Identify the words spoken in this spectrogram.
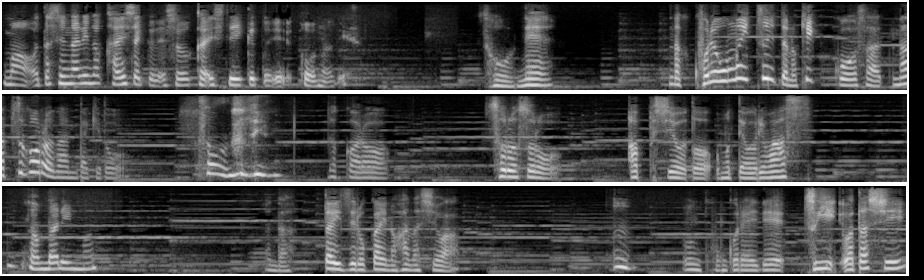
まあ、私なりの解釈で紹介していくというコーナーです。そうね。なんかこれ思いついたの結構さ、夏頃なんだけど、そうなんだよね。だから、そろそろアップしようと思っております。頑張ります。なんだ、第0回の話は、うん。うん、こんくらいで、次、私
